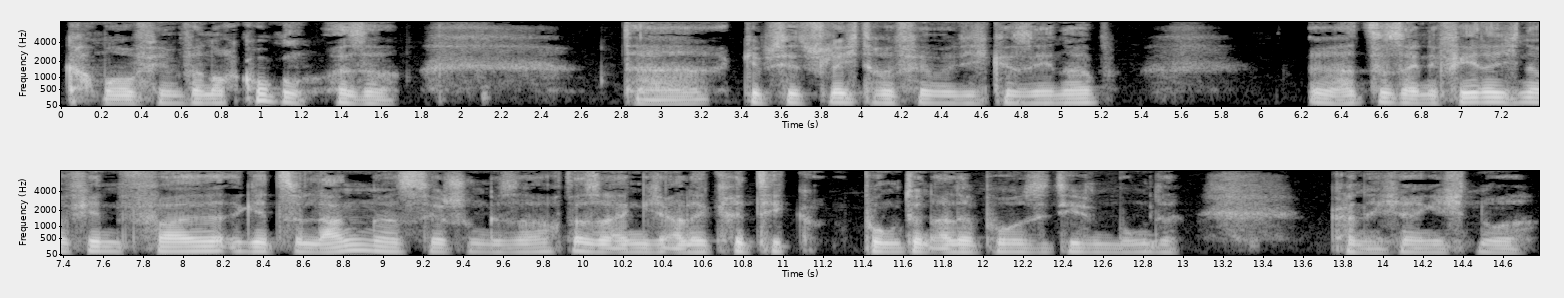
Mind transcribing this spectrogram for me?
kann man auf jeden Fall noch gucken. Also da gibt's jetzt schlechtere Filme, die ich gesehen habe. Äh, hat so seine Federchen auf jeden Fall. Geht zu lang, hast du ja schon gesagt. Also eigentlich alle Kritikpunkte und alle positiven Punkte kann ich eigentlich nur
